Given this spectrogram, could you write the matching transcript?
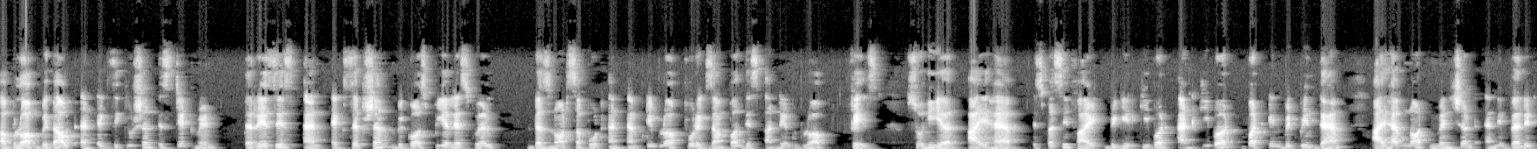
a block without an execution statement raises an exception because PLSQL does not support an empty block. For example, this unnamed block fails. So here I have specified begin keyword and keyword but in between them I have not mentioned any valid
